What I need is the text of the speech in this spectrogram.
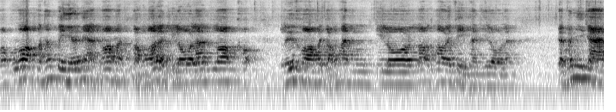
บอกลอกมาทั้งปีแล้วเนี่ยลอกมาสองร้อยกว่ากิโลแล้วลอกหรือคลองไปสองพันกิโลลอกท่อไปสี่พันกิโลแล้วแต่ไม่มีการ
